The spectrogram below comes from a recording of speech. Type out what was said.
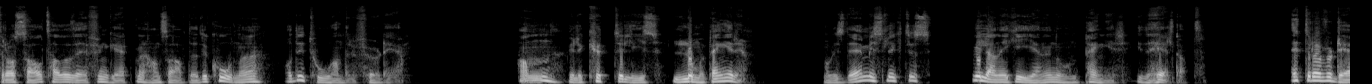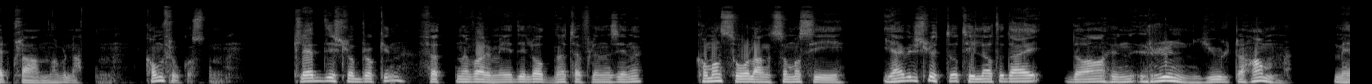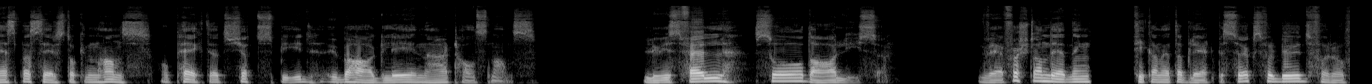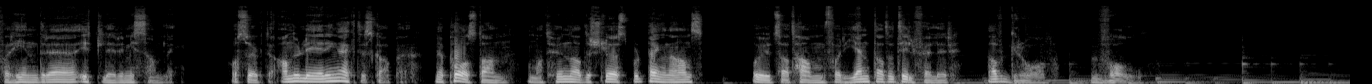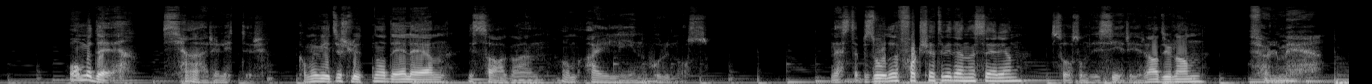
Tross alt hadde det fungert med hans avdøde kone og de to andre før det. Han ville kutte Lees lommepenger og hvis det mislyktes, ville han ikke gi henne noen penger i det hele tatt. Etter å ha vurdert planen over natten, kom frokosten. Kledd i slåbroken, føttene varme i de lodne tøflene sine, kom han så langt som å si Jeg vil slutte å tillate deg da hun rundhjulte ham med spaserstokken hans og pekte et kjøttspyd ubehagelig nært halsen hans. Louis Fell så da lyset. Ved første anledning fikk han etablert besøksforbud for å forhindre ytterligere mishandling, og søkte annullering av ekteskapet med påstand om at hun hadde sløst bort pengene hans og utsatt ham for gjentatte tilfeller av grov vold. Og med det, kjære lytter, kommer vi til slutten av del én i sagaen om Eileen Hornås. Neste episode fortsetter vi denne serien, så som de sier i Radioland, følg med.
